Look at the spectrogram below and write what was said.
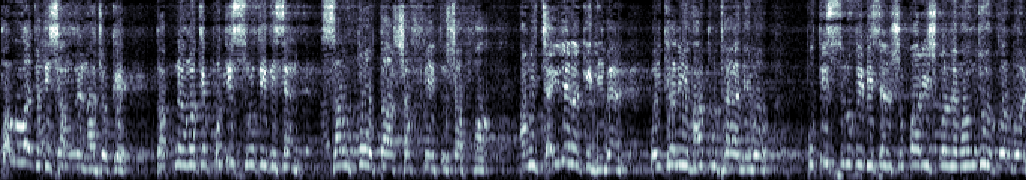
পাল্লা যদি সামনে না ঝোঁকে, তো আপনি আমাকে প্রতিশ্রুতি দিছেন, সালতো তা সাফি তু সাফা। আমি চাইলে নাকি দিবেন? ওইখানেই হাত উঠায় দিব। প্রতিশ্রুতি দিছেন, সুপারিশ করলে মঞ্জুর করবেন।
